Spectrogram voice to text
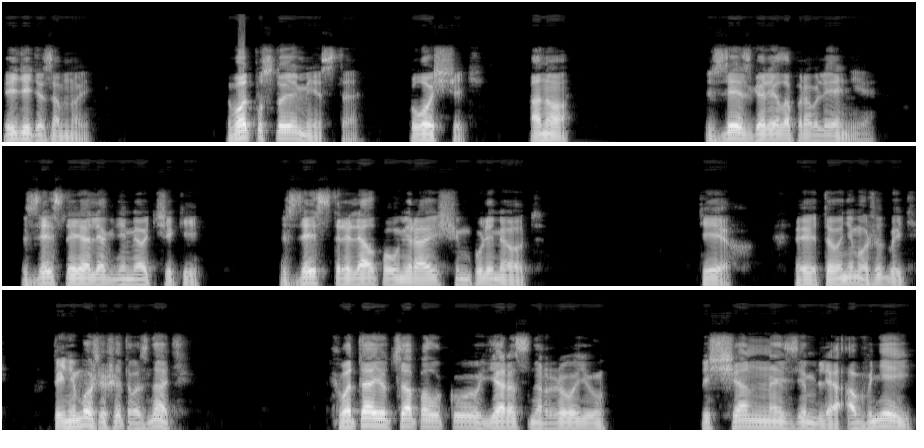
Идите за мной!» Вот пустое место. Площадь. Оно. Здесь горело правление. Здесь стояли огнеметчики. Здесь стрелял по умирающим пулемет. Тех. Этого не может быть. Ты не можешь этого знать. Хватаю цапалку, яростно рою. Песчаная земля, а в ней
